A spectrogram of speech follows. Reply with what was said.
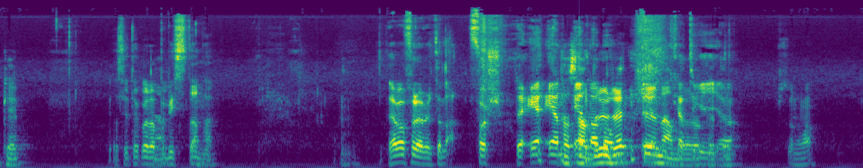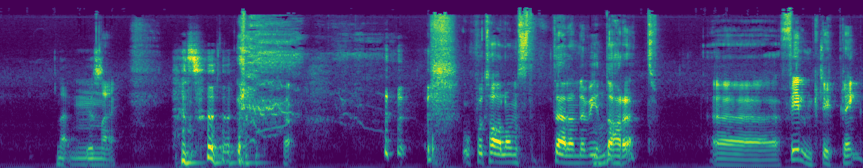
Okej. Jag sitter och kollar på Ja. listan här. Det var för övrigt den första, en, en, Fast en hade av du de rätt i den andra då, Peter? som de har. Nej, Mm, just nej. Och på tal om ställen där vi inte har rätt. Eh, filmklippning.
